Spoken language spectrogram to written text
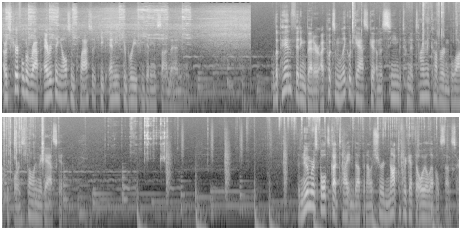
I was careful to wrap everything else in plastic to keep any debris from getting inside the engine. With the pan fitting better, I put some liquid gasket on the seam between the timing cover and block before installing the gasket. The numerous bolts got tightened up and I was sure not to forget the oil level sensor.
